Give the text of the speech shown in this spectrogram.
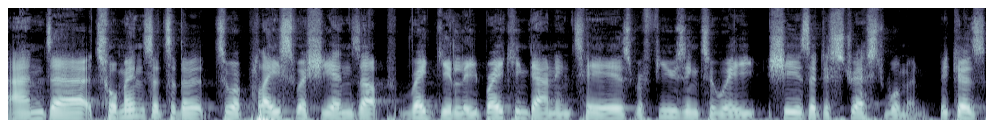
and uh, torments her to, the, to a place where she ends up regularly breaking down in tears, refusing to eat. She is a distressed woman. Because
